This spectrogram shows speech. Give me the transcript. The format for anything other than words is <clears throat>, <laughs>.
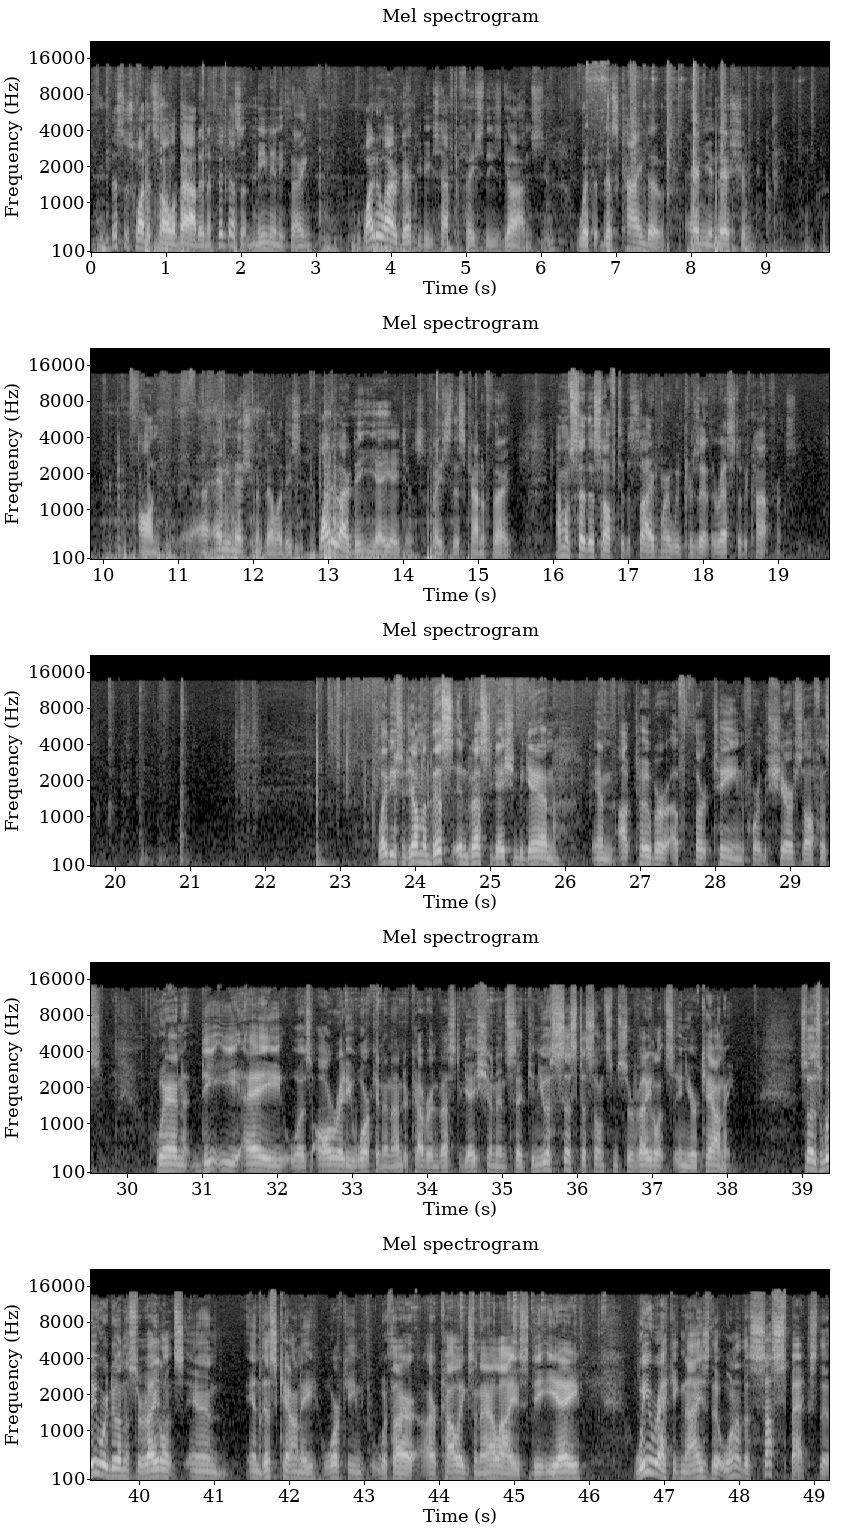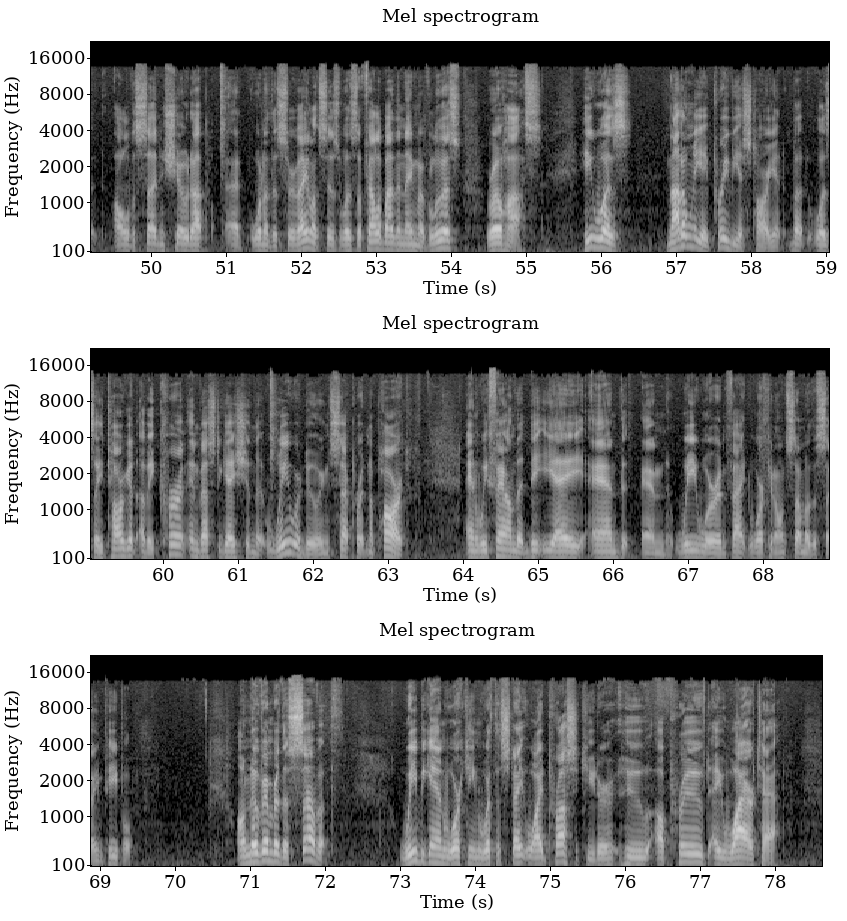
This is what it's all about. And if it doesn't mean anything, why do our deputies have to face these guns with this kind of ammunition on uh, ammunition abilities? Why do our DEA agents face this kind of thing? I'm going to set this off to the side where we present the rest of the conference. Ladies and gentlemen, this investigation began in October of 13 for the sheriff's office when DEA was already working an undercover investigation and said, Can you assist us on some surveillance in your county? So, as we were doing the surveillance in, in this county, working with our, our colleagues and allies, DEA, we recognized that one of the suspects that all of a sudden showed up at one of the surveillances was a fellow by the name of Luis Rojas. He was not only a previous target, but was a target of a current investigation that we were doing separate and apart. And we found that DEA and, and we were, in fact, working on some of the same people. On November the 7th, we began working with a statewide prosecutor who approved a wiretap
